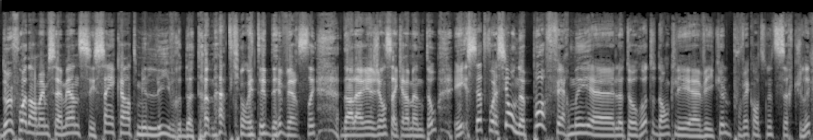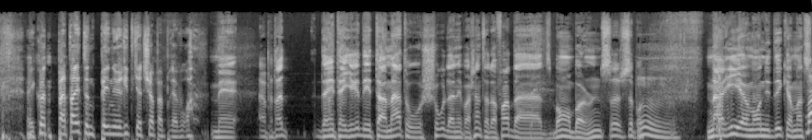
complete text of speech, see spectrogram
Deux fois dans la même semaine, c'est 50 000 livres de tomates qui ont été déversés dans la région de Sacramento. Et cette fois-ci, on n'a pas fermé euh, l'autoroute, donc les véhicules pouvaient continuer de circuler. Écoute, peut-être une pénurie de ketchup à prévoir. Mais peut-être d'intégrer des tomates au show de l'année prochaine, ça doit faire de du bon burn, ça, je sais pas. Marie, euh, mon idée, comment tu Ben,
